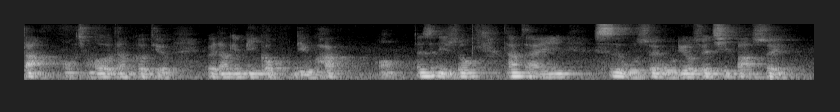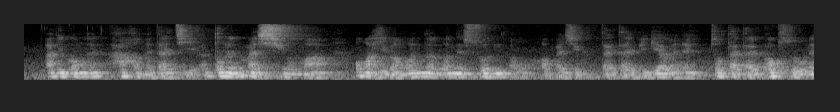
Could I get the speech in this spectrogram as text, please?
大，哦，想要当科到会当去美国留学，哦，但是你说他才四五岁、五六岁、七八岁，啊，你讲呢？较远的代志，啊，当然你嘛想嘛，我嘛希望阮的阮的孙哦，后摆是代代毕业的呢，做代代博士呢，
